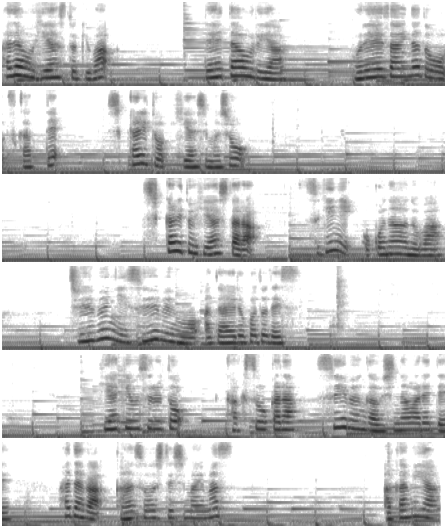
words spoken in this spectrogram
肌を冷やす時は冷タオルや保冷剤などを使ってしっかりと冷やしましょう。しっかりと冷やしたら次に行うのは十分に水分を与えることです。日焼けをすると角層から水分が失われて肌が乾燥してしまいます。赤みや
